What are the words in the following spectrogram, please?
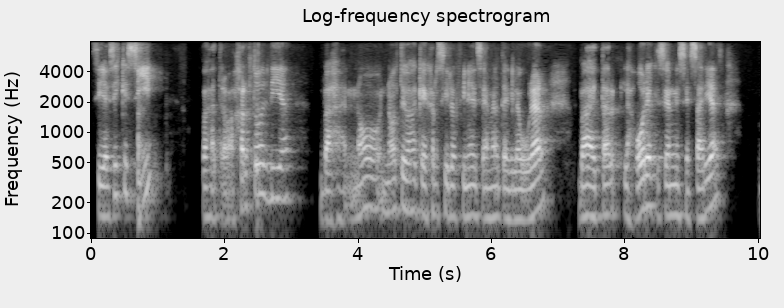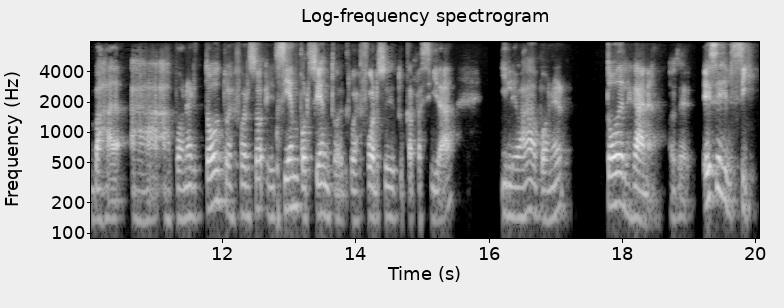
si decís que sí, vas a trabajar todo el día, vas no, no te vas a quejar si los fines de semana tenés que laburar, vas a estar las horas que sean necesarias, vas a, poner todo tu esfuerzo, el 100% de tu esfuerzo y de tu capacidad, y le vas a poner todas las ganas. O sea, ese es el sí.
